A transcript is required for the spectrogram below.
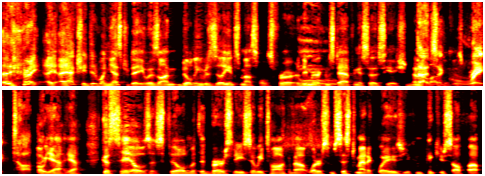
right. right. I, I, actually did one yesterday. It was on building resilience muscles for the Ooh, American Staffing Association. And that's a it. great topic. Oh yeah, yeah. Because sales is filled with adversity. So we talk about what are some systematic ways you can pick yourself up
